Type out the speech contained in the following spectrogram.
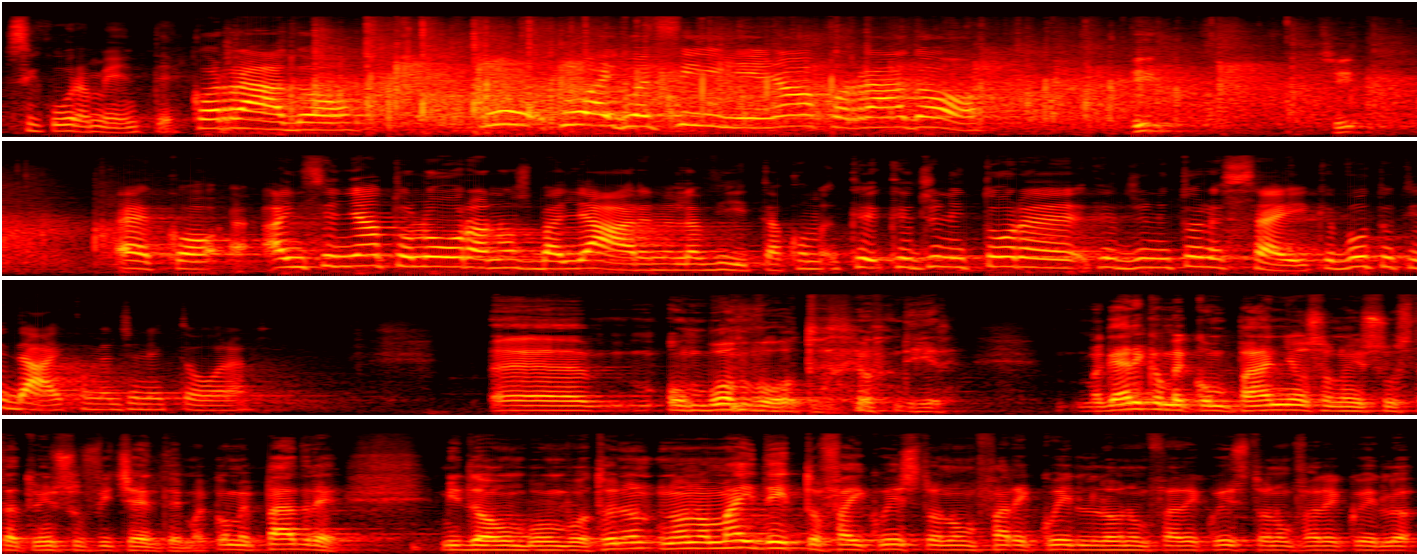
sicuramente. Corrado, tu, tu hai due figli, no Corrado? Sì, sì. Ecco, ha insegnato loro a non sbagliare nella vita. Come- che, che genitore, che genitore sei? Che voto ti dai come genitore? Eh, un buon voto, devo dire. Magari come compagno sono insu- stato insufficiente, ma come padre mi do un buon voto. Non, non ho mai detto fai questo, non fare quello, non fare questo, non fare quello.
